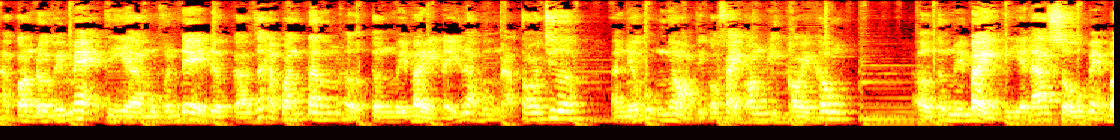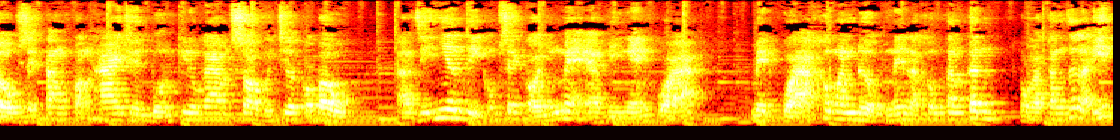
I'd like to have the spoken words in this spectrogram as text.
À, còn đối với mẹ thì à, một vấn đề được à, rất là quan tâm ở tuần 17 đấy là bụng đã to chưa? À, nếu bụng nhỏ thì có phải con bị còi không? Ở tuần 17 thì đa số mẹ bầu sẽ tăng khoảng 2 trên 4 kg so với chưa có bầu. À, dĩ nhiên thì cũng sẽ có những mẹ à, vì ngén quá, mệt quá không ăn được nên là không tăng cân hoặc là tăng rất là ít.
